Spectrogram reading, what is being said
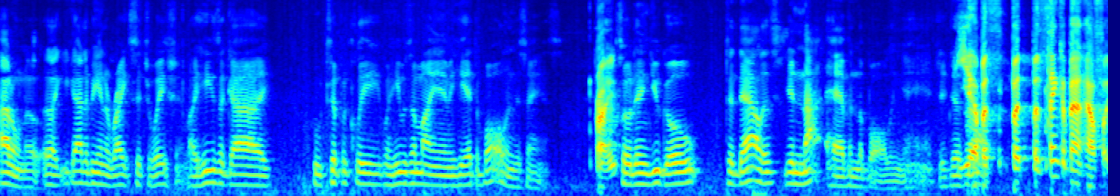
I don't know. Like you got to be in the right situation. Like he's a guy who typically, when he was in Miami, he had the ball in his hands. Right. So then you go to Dallas, you're not having the ball in your hands. yeah, not. but but but think about how far.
